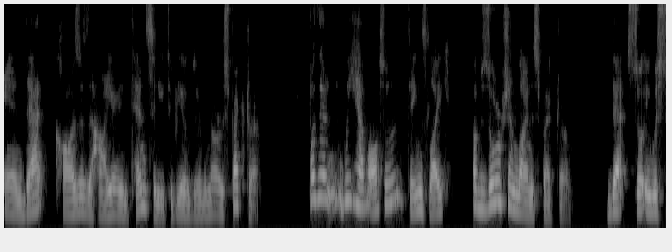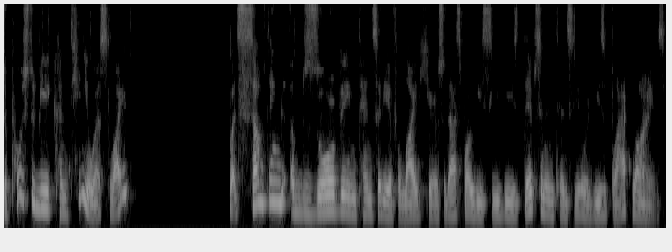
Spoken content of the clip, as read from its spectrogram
and that causes a higher intensity to be observed in our spectra. But then we have also things like absorption line spectrum that, so it was supposed to be continuous light, but something absorbed the intensity of light here. So that's why we see these dips in intensity or these black lines.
